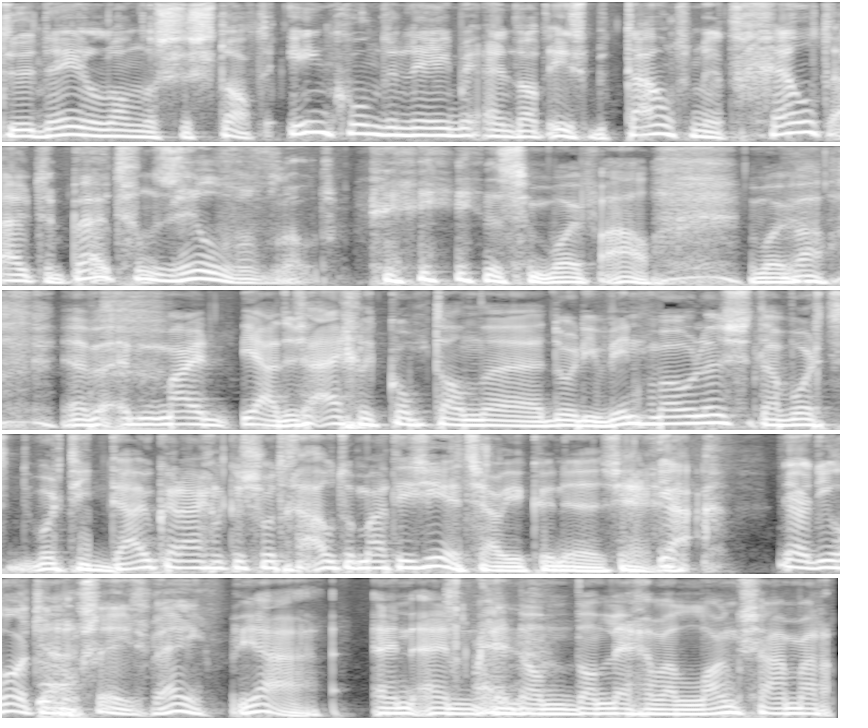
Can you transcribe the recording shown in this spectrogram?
de Nederlanders de stad in konden nemen. En dat is betaald met geld uit de buit van de zilvervloot. dat is een mooi verhaal. Een mooi verhaal. Uh, maar ja, dus eigenlijk komt dan uh, door die windmolens, daar wordt, wordt die duiker eigenlijk een soort geautomatiseerd, zou je kunnen zeggen. Ja, ja die hoort er ja. nog steeds bij. Ja, en, en, en dan, dan leggen we langzamer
